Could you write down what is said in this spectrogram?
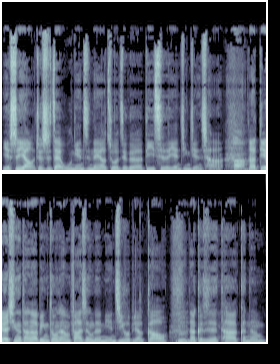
也是要，就是在五年之内要做这个第一次的眼睛检查。嗯。那第二型的糖尿病通常发生的年纪会比较高，嗯，那可是他可能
